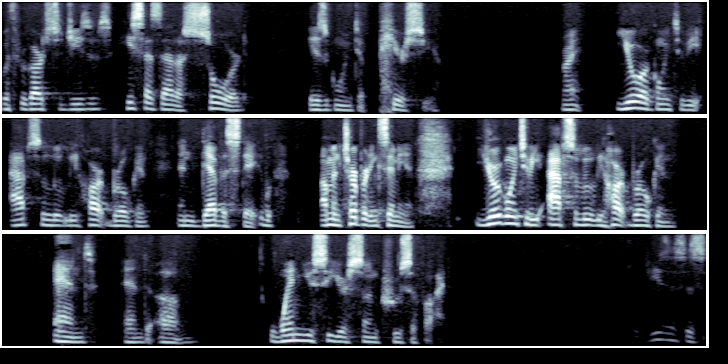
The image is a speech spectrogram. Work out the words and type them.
with regards to Jesus? He says that a sword is going to pierce you. Right? You are going to be absolutely heartbroken and devastated. I'm interpreting Simeon. You're going to be absolutely heartbroken and and um, when you see your son crucified. Jesus is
